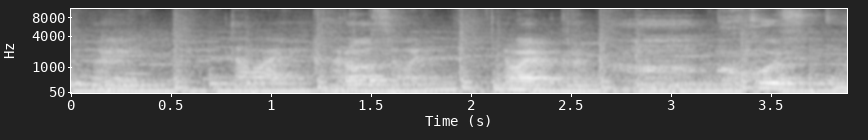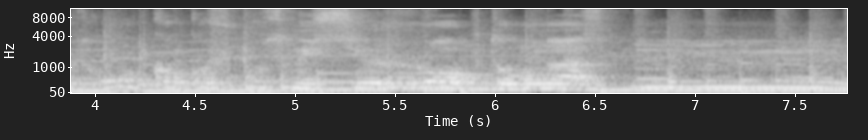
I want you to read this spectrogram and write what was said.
Ну, Давай, розовый. Давай А, Какой вкус, какой вкусный сироп-то у нас. М,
